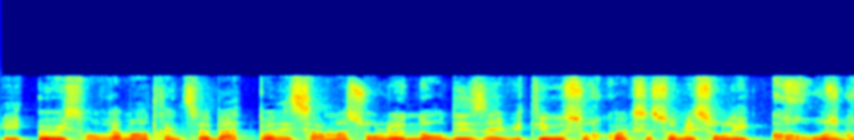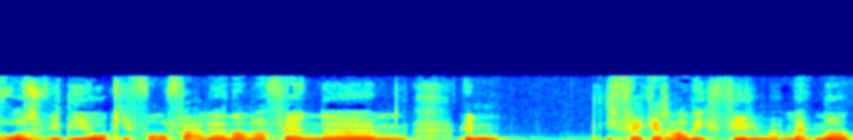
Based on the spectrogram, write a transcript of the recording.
Et eux, ils sont vraiment en train de se battre, pas nécessairement sur le nom des invités ou sur quoi que ce soit, mais sur les grosses, grosses vidéos qu'ils font. Fallon en a fait une, euh, une il fait quasiment des films maintenant.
